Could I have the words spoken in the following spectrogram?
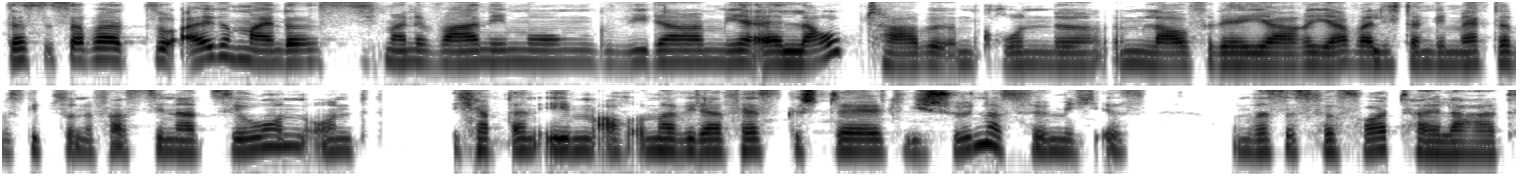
Das ist aber so allgemein, dass ich meine Wahrnehmung wieder mehr erlaubt habe im Grunde im Laufe der Jahre, ja, weil ich dann gemerkt habe, es gibt so eine Faszination und ich habe dann eben auch immer wieder festgestellt, wie schön das für mich ist und was es für Vorteile hat.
